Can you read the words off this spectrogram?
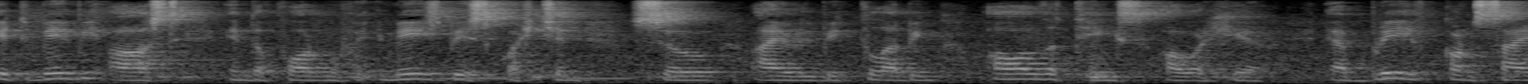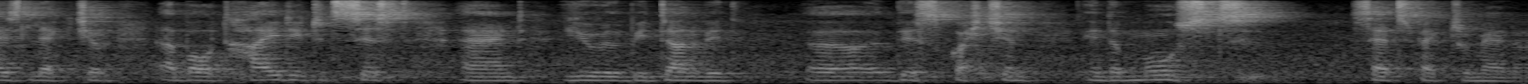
it may be asked in the form of an image-based question, so I will be clubbing all the things over here. A brief, concise lecture about hydatid cyst and you will be done with uh, this question in the most satisfactory manner.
